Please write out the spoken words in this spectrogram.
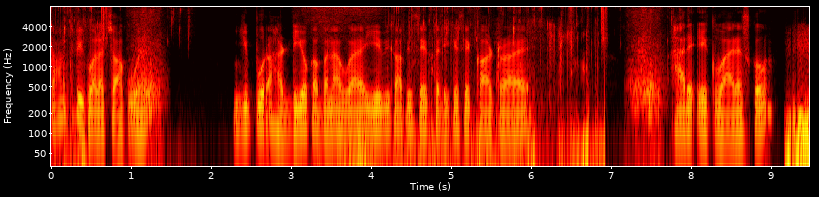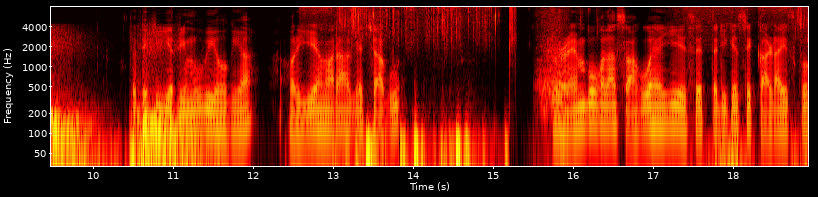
तांत्रिक वाला चाकू है। ये पूरा हड्डियों का बना हुआ है, ये भी काफ़ी सेफ़ तरीके से काट रहा है। हर एक वायरस को। तो देखिए, ये रिमूव भी हो गया, और ये हमारा आ गया चाकू। रेम्बो वाला चाकू है ये सेफ़ तरीके से काटा इसको।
